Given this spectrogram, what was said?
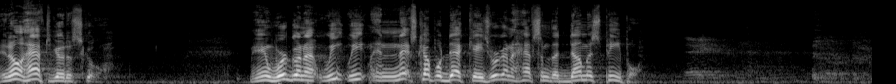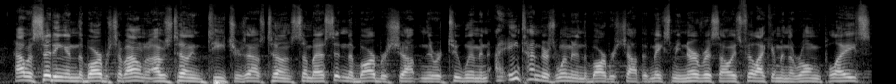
You don't have to go to school. Man, we're to, we, we, in the next couple decades, we're going to have some of the dumbest people. I was sitting in the barbershop. I don't know, I was telling the teachers, I was telling somebody, I was sitting in the barbershop and there were two women. Anytime there's women in the barbershop, it makes me nervous. I always feel like I'm in the wrong place.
